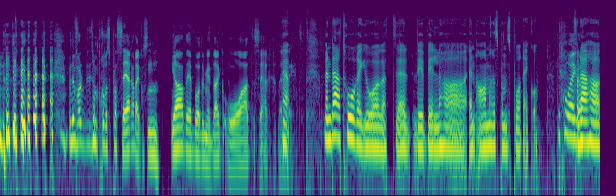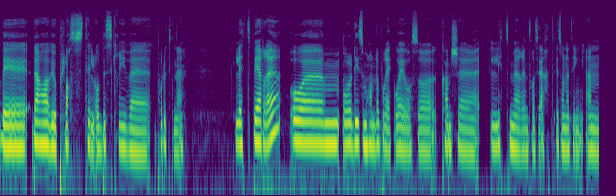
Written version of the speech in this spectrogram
Men du får liksom prøve å plassere det. Hvordan Ja, det er både middag og dessert. Veldig. Men der tror jeg jo òg at eh, vi vil ha en annen respons på Reko. Det tror jeg For der har, vi, der har vi jo plass til å beskrive produktene litt bedre. Og, um, og de som handler på Reko, er jo også kanskje litt mer interessert i sånne ting enn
